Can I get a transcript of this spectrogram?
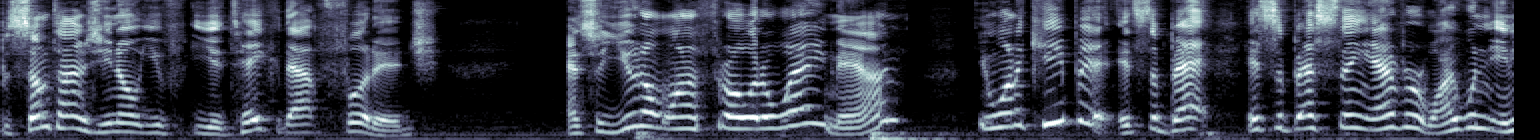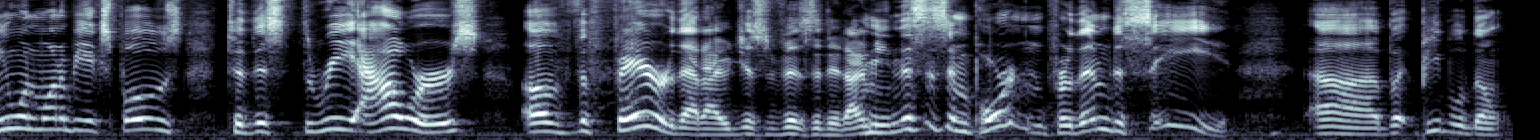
sometimes you know you you take that footage, and so you don't want to throw it away, man. You want to keep it. It's the best. It's the best thing ever. Why wouldn't anyone want to be exposed to this three hours of the fair that I just visited? I mean, this is important for them to see. Uh, but people don't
